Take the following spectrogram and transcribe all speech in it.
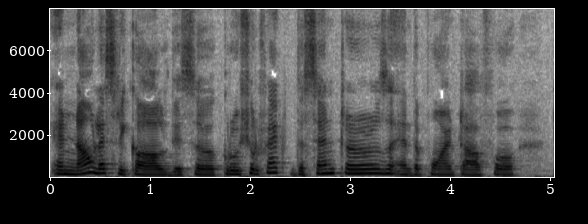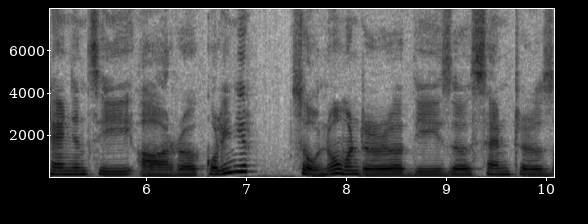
And now let's recall this uh, crucial fact. The centers and the point of uh, tangency are collinear. So no wonder these centers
